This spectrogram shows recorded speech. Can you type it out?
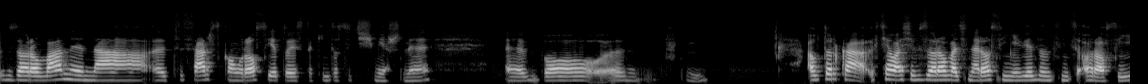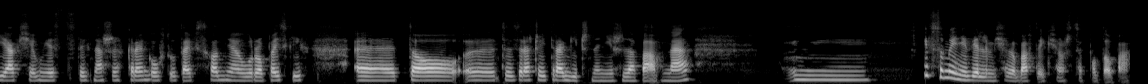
y, wzorowany na cesarską Rosję to jest taki dosyć śmieszny, y, bo autorka chciała się wzorować na Rosji, nie wiedząc nic o Rosji. Jak się jest z tych naszych kręgów tutaj wschodnioeuropejskich, e, to, to jest raczej tragiczne niż zabawne. Mm, I w sumie niewiele mi się chyba w tej książce podoba.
